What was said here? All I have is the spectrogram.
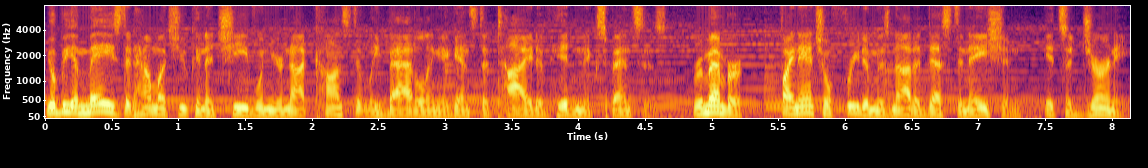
You'll be amazed at how much you can achieve when you're not constantly battling against a tide of hidden expenses. Remember, financial freedom is not a destination, it's a journey.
